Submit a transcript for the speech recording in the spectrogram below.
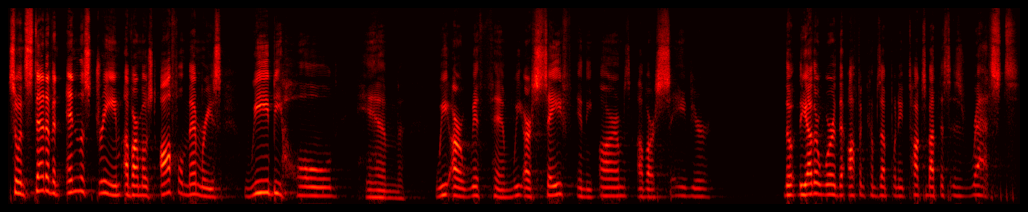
So instead of an endless dream of our most awful memories, we behold Him. We are with Him. We are safe in the arms of our Savior. The, the other word that often comes up when he talks about this is rest.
